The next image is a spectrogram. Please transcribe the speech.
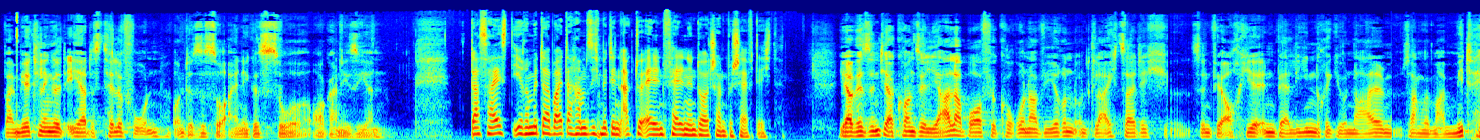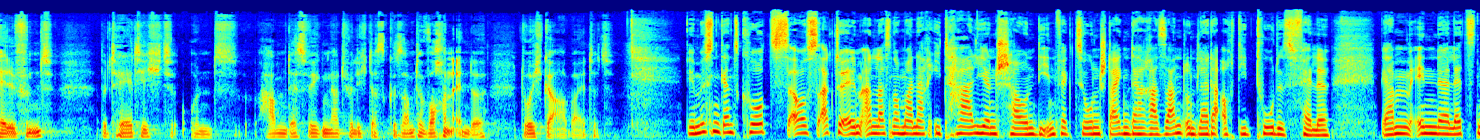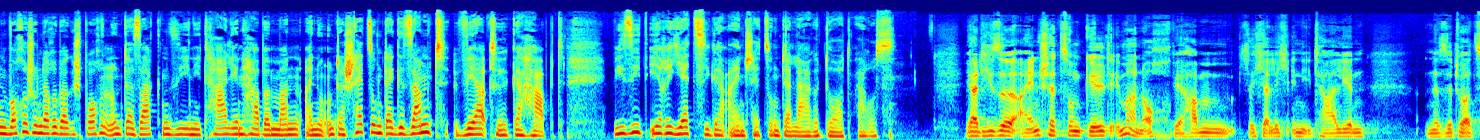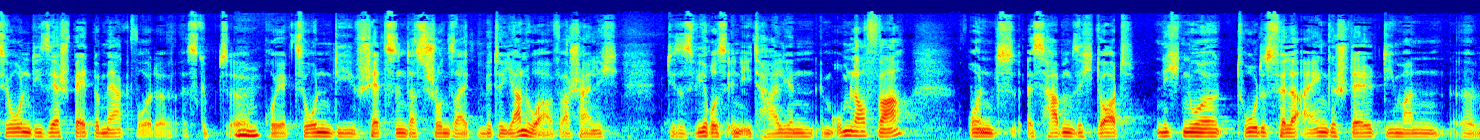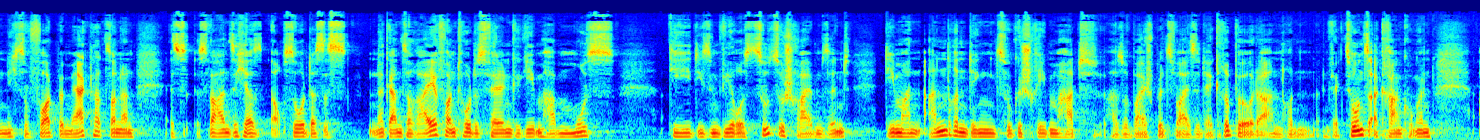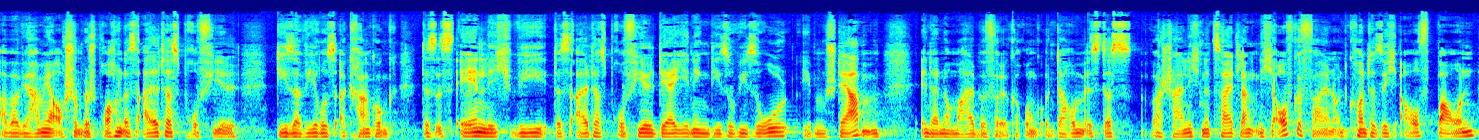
Bei mir klingelt eher das Telefon und es ist so einiges zu organisieren. Das heißt, Ihre Mitarbeiter haben sich mit den aktuellen Fällen in Deutschland beschäftigt? Ja, wir sind ja Konsiliarlabor für Coronaviren und gleichzeitig sind wir auch hier in Berlin regional, sagen wir mal, mithelfend betätigt und haben deswegen natürlich das gesamte Wochenende durchgearbeitet. Wir müssen ganz kurz aus aktuellem Anlass nochmal nach Italien schauen. Die Infektionen steigen da rasant und leider auch die Todesfälle. Wir haben in der letzten Woche schon darüber gesprochen und da sagten Sie, in Italien habe man eine Unterschätzung der Gesamtwerte gehabt. Wie sieht Ihre jetzige Einschätzung der Lage dort aus? Ja, diese Einschätzung gilt immer noch. Wir haben sicherlich in Italien eine Situation, die sehr spät bemerkt wurde. Es gibt äh, mhm. Projektionen, die schätzen, dass schon seit Mitte Januar wahrscheinlich dieses Virus in Italien im Umlauf war. Und es haben sich dort nicht nur Todesfälle eingestellt, die man äh, nicht sofort bemerkt hat, sondern es, es war sicher auch so, dass es eine ganze Reihe von Todesfällen gegeben haben muss, die diesem Virus zuzuschreiben sind, die man anderen Dingen zugeschrieben hat, also beispielsweise der Grippe oder anderen Infektionserkrankungen. Aber wir haben ja auch schon besprochen, das Altersprofil dieser Viruserkrankung, das ist ähnlich wie das Altersprofil derjenigen, die sowieso eben sterben in der Normalbevölkerung. Und darum ist das wahrscheinlich eine Zeit lang nicht aufgefallen und konnte sich aufbauen.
